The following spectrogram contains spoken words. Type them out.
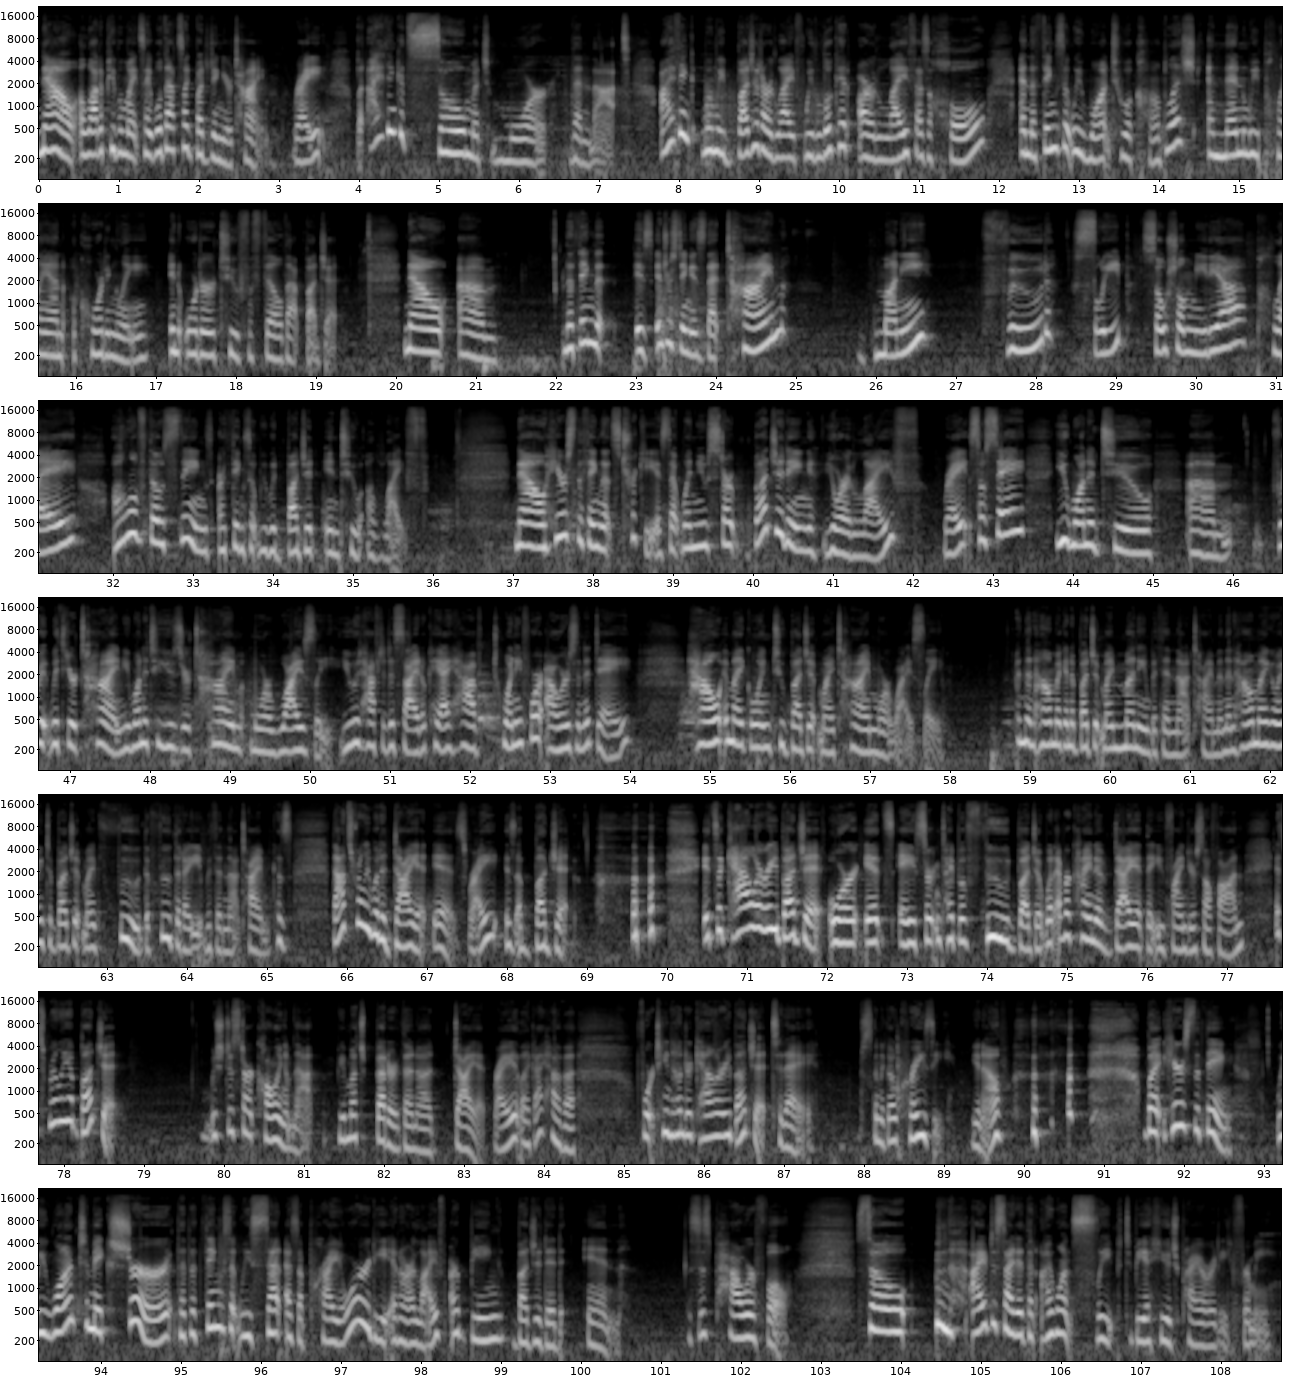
Now, a lot of people might say, well, that's like budgeting your time, right? But I think it's so much more than that. I think when we budget our life, we look at our life as a whole and the things that we want to accomplish, and then we plan accordingly in order to fulfill that budget. Now, um, the thing that is interesting is that time, money, food, sleep, social media, play, all of those things are things that we would budget into a life. Now, here's the thing that's tricky is that when you start budgeting your life, right? So, say you wanted to, um, for, with your time, you wanted to use your time more wisely. You would have to decide okay, I have 24 hours in a day. How am I going to budget my time more wisely? And then how am I going to budget my money within that time? And then how am I going to budget my food, the food that I eat within that time? Because that's really what a diet is, right? Is a budget. it's a calorie budget or it's a certain type of food budget, whatever kind of diet that you find yourself on. It's really a budget. We should just start calling them that. Be much better than a diet, right? Like I have a 1400 calorie budget today just going to go crazy, you know? but here's the thing we want to make sure that the things that we set as a priority in our life are being budgeted in. This is powerful. So, I've decided that I want sleep to be a huge priority for me.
